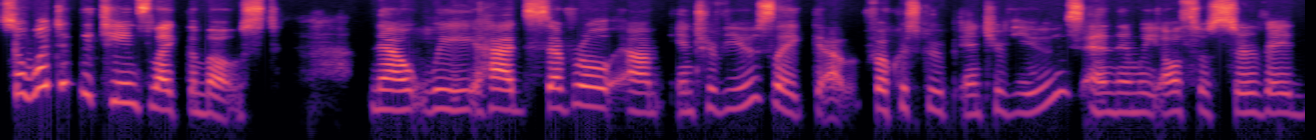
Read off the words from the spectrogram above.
So what did the teens like the most? Now we had several um, interviews, like uh, focus group interviews, and then we also surveyed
